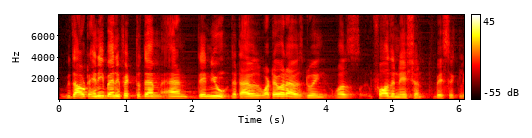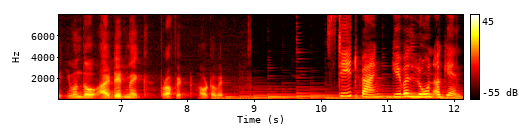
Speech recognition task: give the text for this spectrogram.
without any benefit to them and they knew that I was whatever I was doing was for the nation basically even though I did make profit out of it. State Bank gave a loan again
